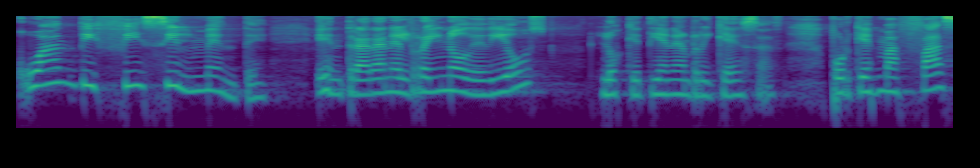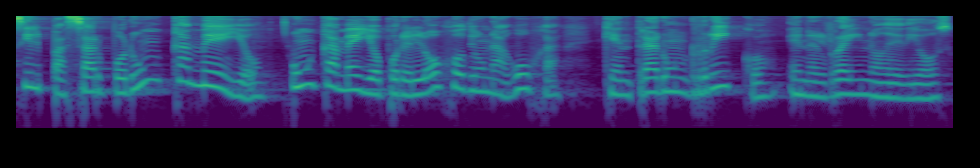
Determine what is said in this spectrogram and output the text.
cuán difícilmente entrará en el reino de Dios los que tienen riquezas, porque es más fácil pasar por un camello, un camello por el ojo de una aguja, que entrar un rico en el reino de Dios.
